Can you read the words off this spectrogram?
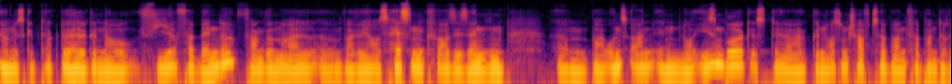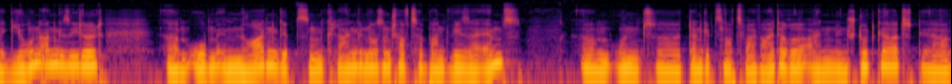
Und es gibt aktuell genau vier Verbände. Fangen wir mal, äh, weil wir ja aus Hessen quasi senden, ähm, bei uns an. In Neu-Isenburg ist der Genossenschaftsverband Verband der Region angesiedelt. Ähm, oben im Norden gibt es einen kleinen Genossenschaftsverband Weser-Ems. Ähm, und äh, dann gibt es noch zwei weitere. Einen in Stuttgart, der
